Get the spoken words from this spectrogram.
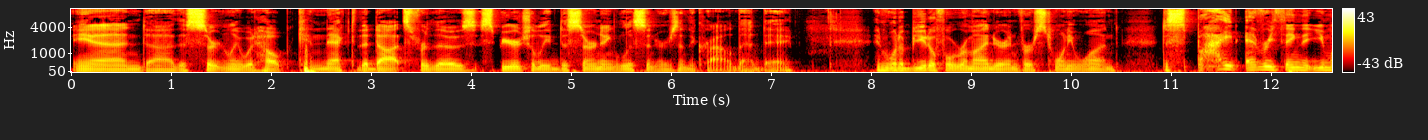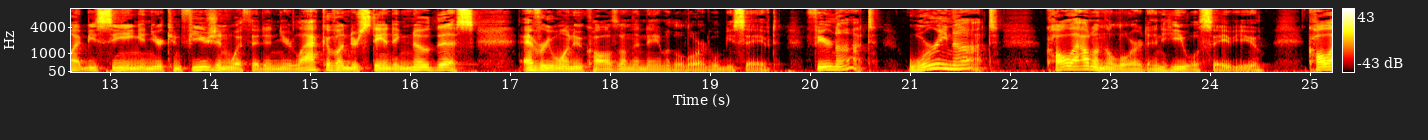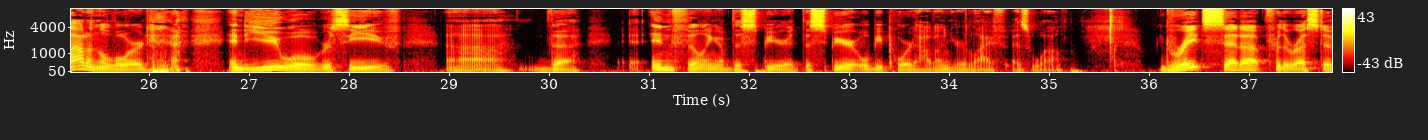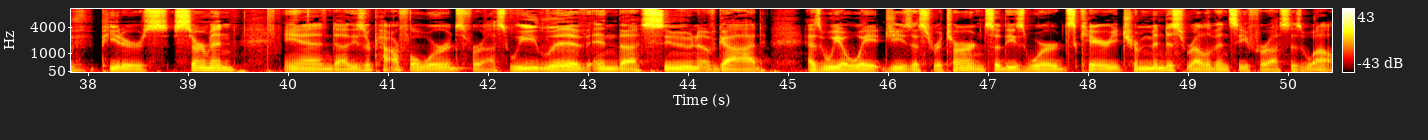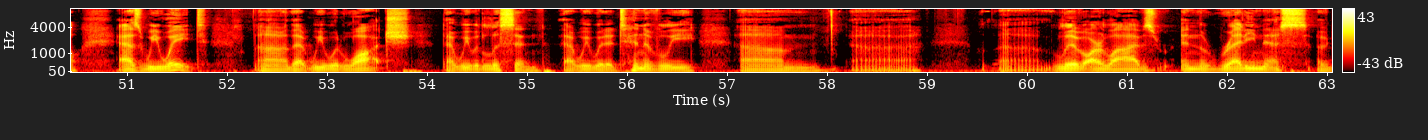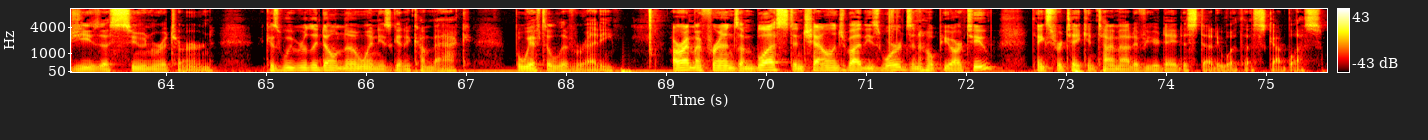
And uh, this certainly would help connect the dots for those spiritually discerning listeners in the crowd that day. And what a beautiful reminder in verse 21. Despite everything that you might be seeing and your confusion with it and your lack of understanding, know this everyone who calls on the name of the Lord will be saved. Fear not, worry not. Call out on the Lord, and he will save you. Call out on the Lord, and you will receive uh, the infilling of the Spirit. The Spirit will be poured out on your life as well. Great setup for the rest of Peter's sermon. And uh, these are powerful words for us. We live in the soon of God as we await Jesus' return. So these words carry tremendous relevancy for us as well as we wait, uh, that we would watch that we would listen, that we would attentively um, uh, uh, live our lives in the readiness of Jesus' soon return. Because we really don't know when he's going to come back, but we have to live ready. All right, my friends, I'm blessed and challenged by these words, and I hope you are too. Thanks for taking time out of your day to study with us. God bless.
